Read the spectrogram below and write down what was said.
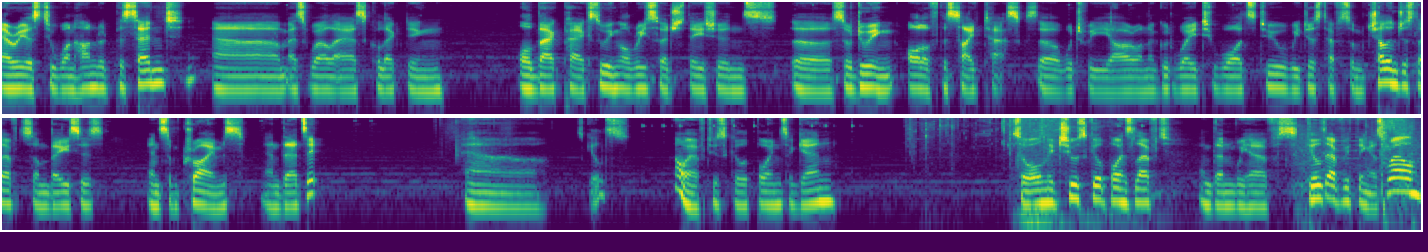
areas to 100%, um, as well as collecting all backpacks, doing all research stations, uh, so doing all of the side tasks, uh, which we are on a good way towards too. We just have some challenges left, some bases, and some crimes, and that's it. Uh, skills. Oh, I have two skill points again. So only two skill points left, and then we have skilled everything as well.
